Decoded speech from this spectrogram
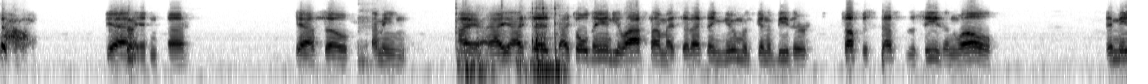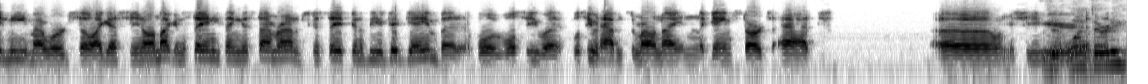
wow. Yeah, and uh, yeah. So I mean, I, I I said I told Andy last time. I said I think Newman's going to be their toughest test of the season. Well, they made me eat my words. So I guess you know I'm not going to say anything this time around. I'm just going to say it's going to be a good game, but we'll we'll see what we'll see what happens tomorrow night. And the game starts at uh let me see here. One thirty.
